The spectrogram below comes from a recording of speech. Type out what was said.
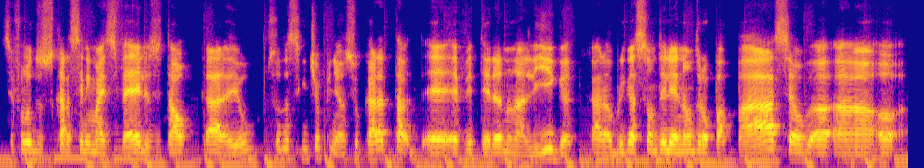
você falou dos caras serem mais velhos e tal. Cara, eu sou da seguinte opinião: se o cara tá, é, é veterano na liga, cara, a obrigação dele é não dropar passe, a, a, a,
